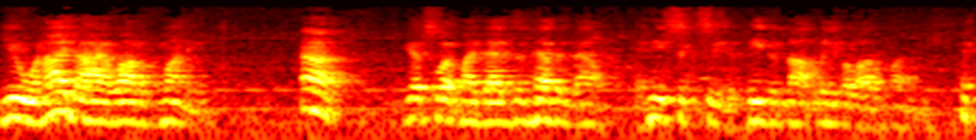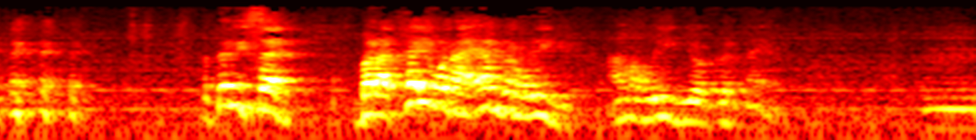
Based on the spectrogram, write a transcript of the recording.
you when I die a lot of money. Huh. Guess what? My dad's in heaven now, and he succeeded. He did not leave a lot of money. but then he said, But I tell you what, I am going to leave you. I'm going to leave you a good name. Mm,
